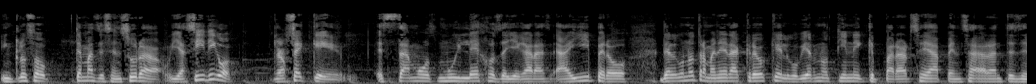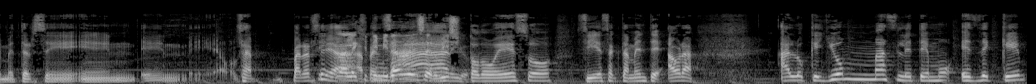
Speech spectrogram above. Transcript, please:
incluso temas de censura y así digo, yo sé que estamos muy lejos de llegar a- ahí, pero de alguna otra manera creo que el gobierno tiene que pararse a pensar antes de meterse en, en, o sea, pararse Sí, a la a legitimidad del pensar servicio. y todo eso, sí, exactamente. Ahora, a lo que yo más le temo es de que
